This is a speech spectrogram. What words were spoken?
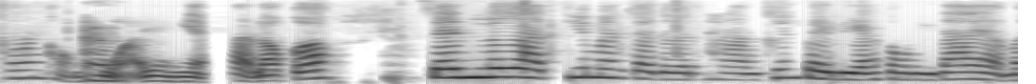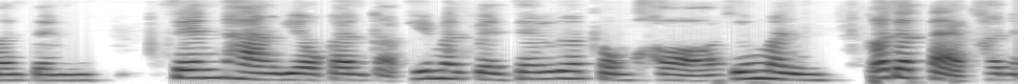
ข้างของหัวอย่างเงี้ยค่ะแล้วก็เส้นเลือดที่มันจะเดินทางขึ้นไปเลี้ยงตรงนี้ได้อะมันเป็น เส้นทางเดียวกันกับที่มันเป็นเส้นเลือดตรงคอ ซึ่งมันก็จะแตกแขน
